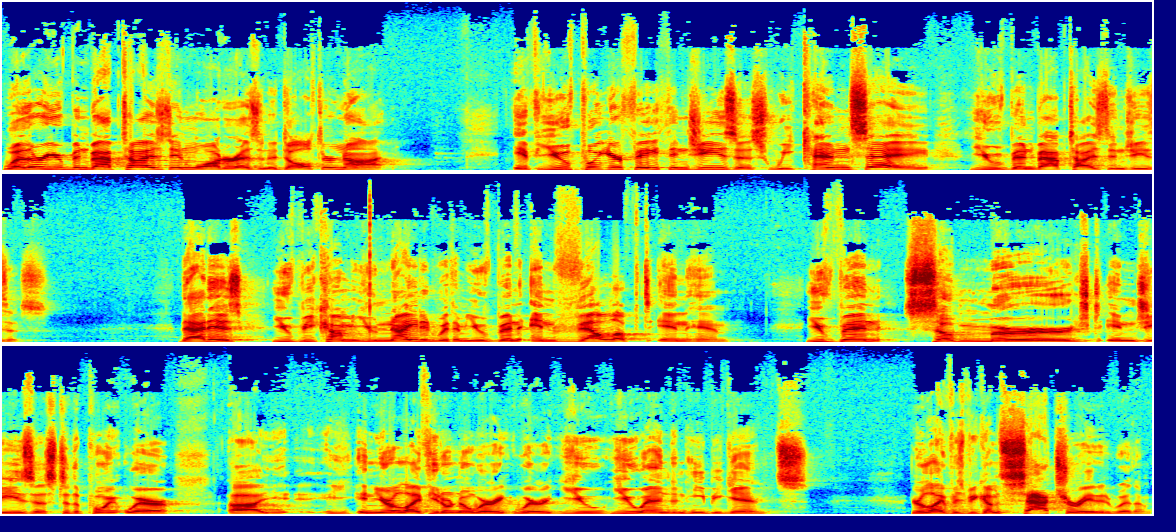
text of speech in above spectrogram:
Whether you've been baptized in water as an adult or not, if you've put your faith in Jesus, we can say you've been baptized in Jesus. That is, you've become united with Him, you've been enveloped in Him, you've been submerged in Jesus to the point where uh, in your life you don't know where, where you, you end and He begins. Your life has become saturated with Him.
